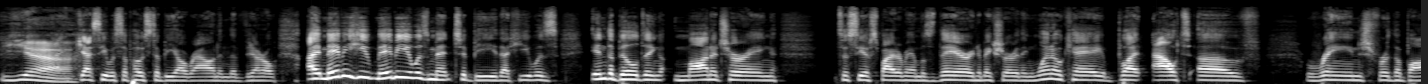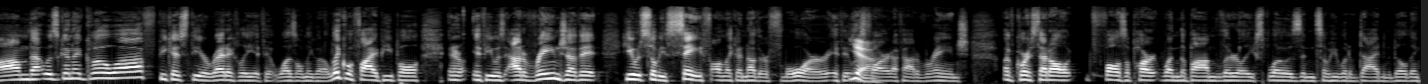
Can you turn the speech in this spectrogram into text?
Yeah. I guess he was supposed to be around in the general. I maybe he maybe it was meant to be that he was in the building monitoring to see if Spider-Man was there and to make sure everything went okay, but out of range for the bomb that was going to go off because theoretically if it was only going to liquefy people and if he was out of range of it he would still be safe on like another floor if it was Yeah. far enough out of range. Of course that all falls apart when the bomb literally explodes and so he would have died in the building.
